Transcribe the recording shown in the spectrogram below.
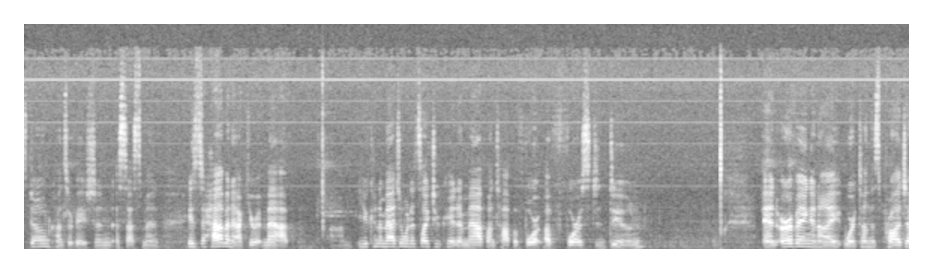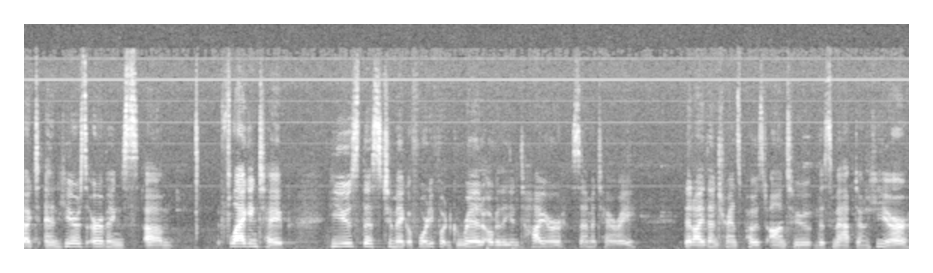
stone conservation assessment, is to have an accurate map. Um, you can imagine what it's like to create a map on top of, for, of forested dune and Irving and I worked on this project, and here's Irving's um, flagging tape. He used this to make a 40-foot grid over the entire cemetery that I then transposed onto this map down here,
